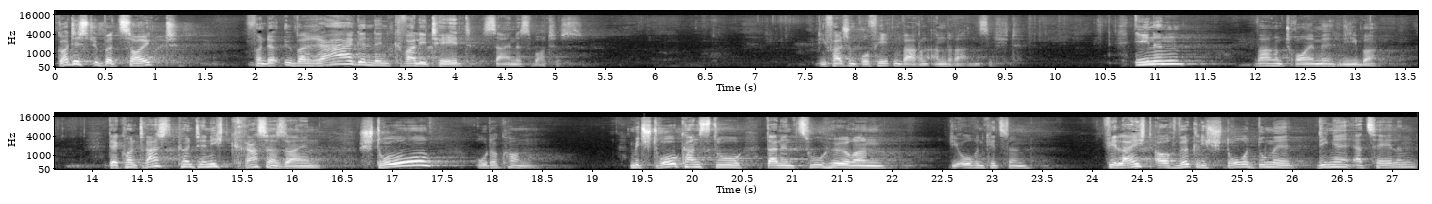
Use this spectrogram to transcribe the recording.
Gott ist überzeugt von der überragenden Qualität seines Wortes. Die falschen Propheten waren anderer Ansicht. Ihnen waren Träume lieber. Der Kontrast könnte nicht krasser sein. Stroh oder Korn. Mit Stroh kannst du deinen Zuhörern die Ohren kitzeln, vielleicht auch wirklich strohdumme Dinge erzählen.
